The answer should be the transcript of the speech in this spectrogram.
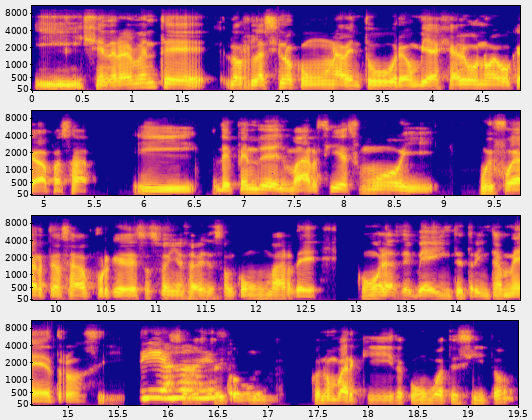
y generalmente los relaciono con una aventura, un viaje, algo nuevo que va a pasar. Y depende del mar, si es muy, muy fuerte, o sea, porque esos sueños a veces son con un mar de, con olas de 20, 30 metros y sí, ajá, estoy con, un, con un barquito, con un botecito.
